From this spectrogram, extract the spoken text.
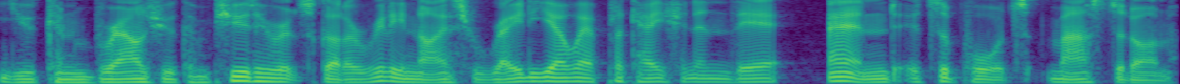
You can browse your computer. It's got a really nice radio application in there, and it supports Mastodon.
